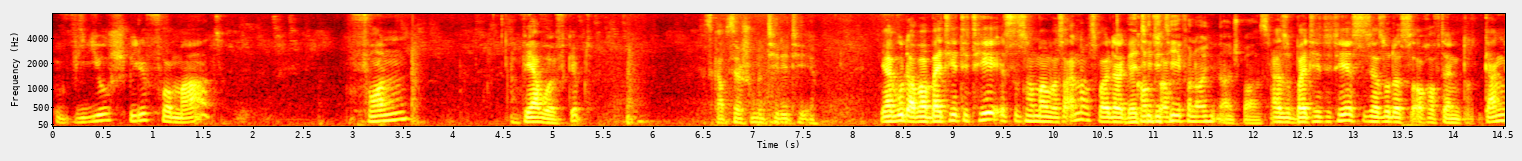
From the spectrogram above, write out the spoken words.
Videospielformat von Werwolf gibt. Das gab es ja schon mit TDT. Ja gut, aber bei TTT ist es nochmal was anderes, weil da Wer kommt's auch, TTT von euch? Nein, Spaß. Also bei TTT ist es ja so, dass es auch auf dein Gun,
